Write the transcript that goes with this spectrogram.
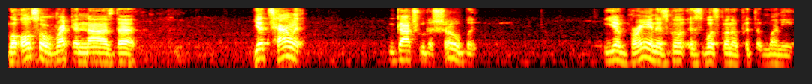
but also recognize that your talent got you the show, but your brand is going is what's going to put the money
